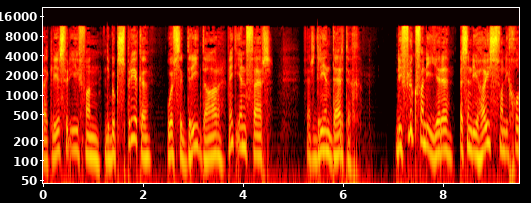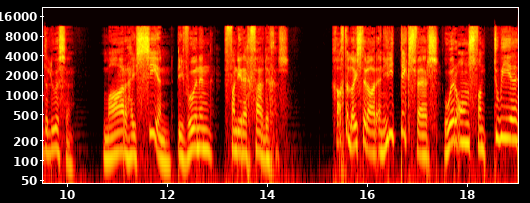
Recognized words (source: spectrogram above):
Ek lees vir u van die boek Spreuke, hoofstuk 3, daar net een vers, vers 33. Die vloek van die Here is in die huis van die goddelose, maar hy seën die woning van die regverdiges. Geagte luisteraar, in hierdie teksvers hoor ons van twee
